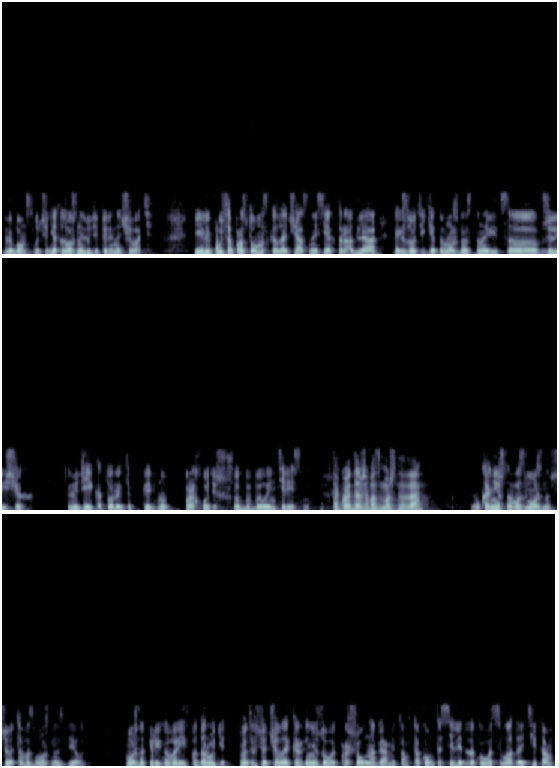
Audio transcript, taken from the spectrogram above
В любом случае, где-то должны люди переночевать. Или пусть по-простому сказать частный сектор, а для экзотики это можно остановиться в жилищах людей, которые ты ну, проходишь, чтобы было интереснее. Такое даже возможно, да? Ну, конечно, возможно. Все это возможно сделать. можно переговорить по дороге, но это все человек организовывает, прошел ногами, там, в таком-то селе, до такого села дойти там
